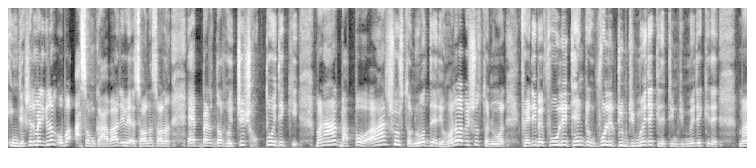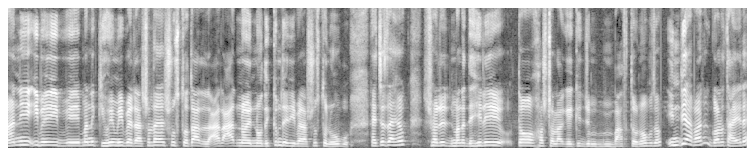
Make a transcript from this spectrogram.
ইঞ্জেকশন মেরে গেলাম, ওবা আসমকা আবার সনা সনা একবার দর হচ্ছে শক্ত হয়ে দেখি। মানে আর বাপ্প আর সুস্থ নুয়ার দেরি, হন ভাবে সুস্থ নুয়ার ফেরিবে ফুলি ঠ্যাং টুং, ফুলি টুম টিম হয়ে দেখি টিম টিম হয়ে দেখি দে মানে ইবে, ইবে- মানে কি হইম এবার আসলে সুস্থতা আর- আর নয় দেখিম দেরি আর সুস্থ নহবো। আচ্ছা যাই হোক শরীর মানে দেখিলেই তো কষ্ট লাগে কিন্তু বাঁচতো ন বুঝো ইন্দি আবার গড় তাইরে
